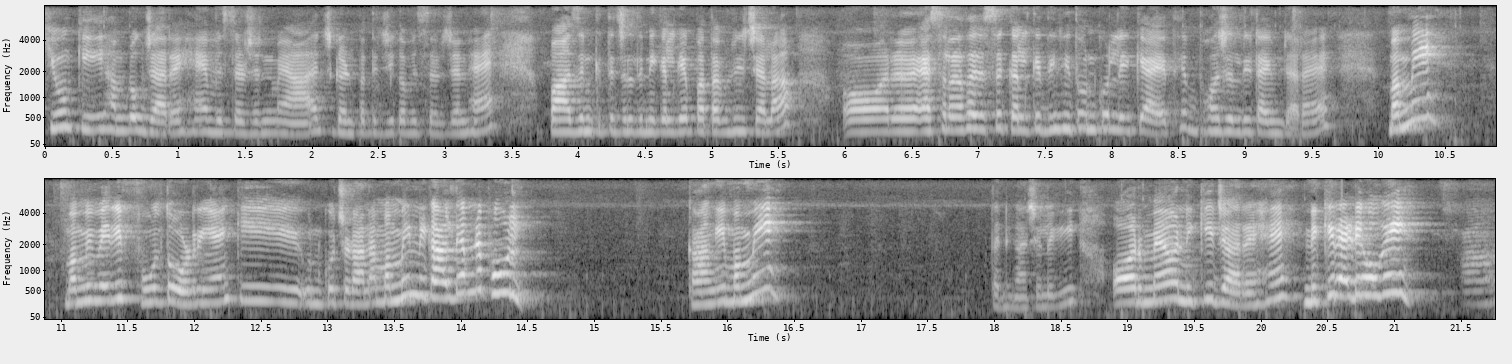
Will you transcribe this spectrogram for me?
क्योंकि हम लोग जा रहे हैं विसर्जन में आज। गणपति जी का विसर्जन है। पाँच दिन कितने जल्दी निकल गए पता भी नहीं चला। और ऐसा लगा था जैसे कल के दिन ही तो उनको लेके आए थे। बहुत जल्दी टाइम जा रहा है। मम्मी मम्मी मेरी फूल तोड़ रही हैं कि उनको चढ़ाना। मम्मी, निकाल दे अपने फूल। कहाँ गई मम्मी? तनिका चलेगी। और मैं और निकी जा रहे हैं। निकी रेडी हो गई? हाँ।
